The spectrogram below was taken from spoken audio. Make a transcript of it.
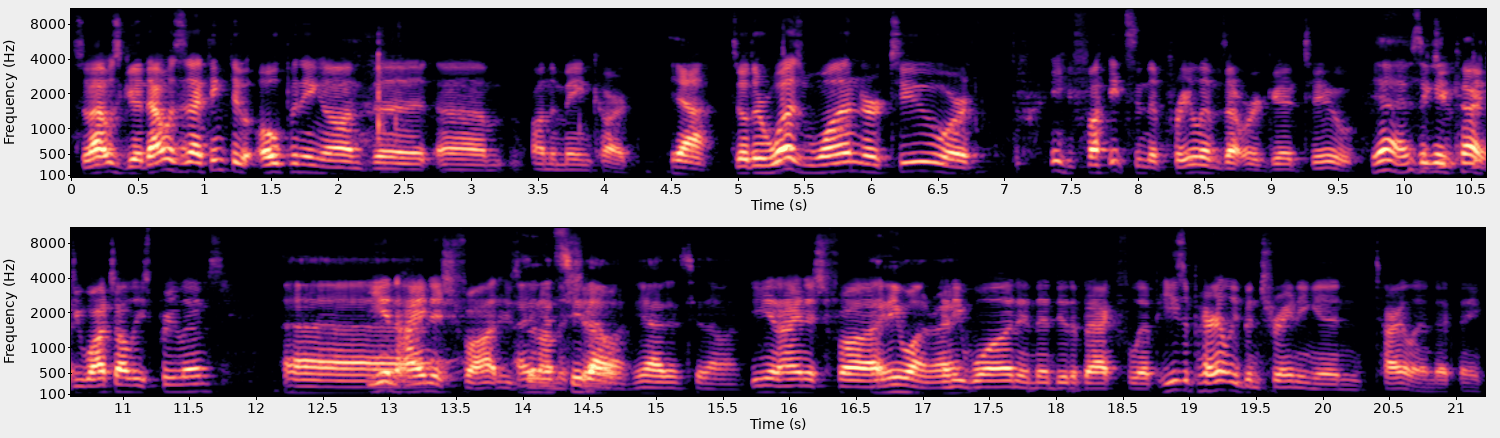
so that was good. That was, I think, the opening on the um, on the main card. yeah, So there was one or two or three fights in the prelims that were good too. yeah. It was Did a good you, card. Did you watch all these prelims? Uh, Ian Heinisch fought, who's I been didn't on the see that one. Yeah, I didn't see that one. Ian Heinisch fought. And he won, right? And he won and then did a backflip. He's apparently been training in Thailand, I think.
